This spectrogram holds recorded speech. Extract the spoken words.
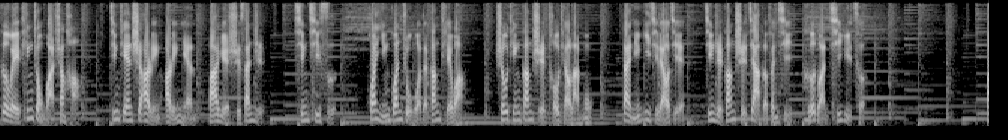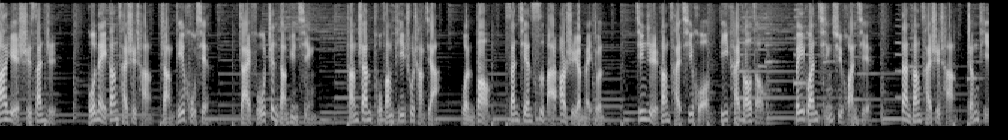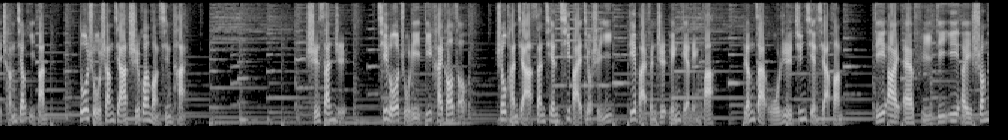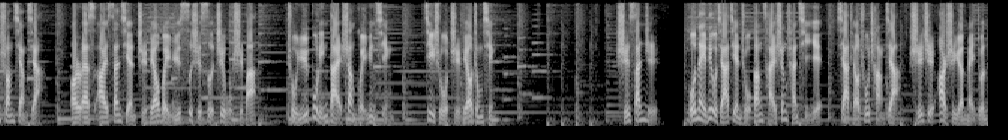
各位听众晚上好，今天是二零二零年八月十三日，星期四，欢迎关注我的钢铁网，收听钢市头条栏目，带您一起了解今日钢市价格分析和短期预测。八月十三日，国内钢材市场涨跌互现，窄幅震荡运行。唐山普方坯出厂价稳报三千四百二十元每吨。今日钢材期货低开高走，悲观情绪缓解，但钢材市场整体成交一般，多数商家持观望心态。十三日，七罗主力低开高走，收盘价三千七百九十一，跌百分之零点零八，仍在五日均线下方，DIF 与 DEA 双双向下，RSI 三线指标位于四十四至五十八，处于布林带上轨运行，技术指标中性。十三日，国内六家建筑钢材生产企业下调出厂价十至二十元每吨。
